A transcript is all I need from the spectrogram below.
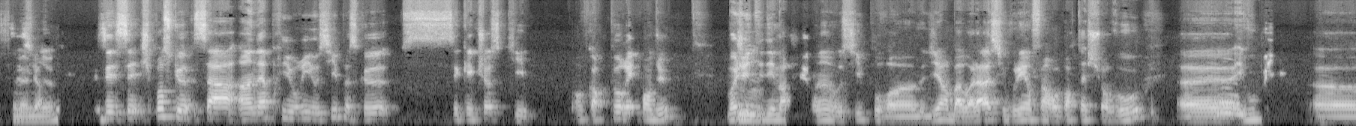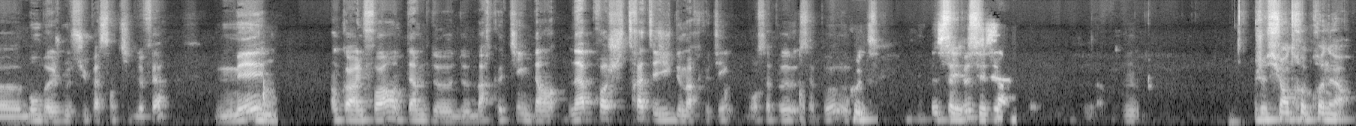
C'est mieux. je pense que ça a un a priori aussi parce que c'est quelque chose qui est encore peu répandu. Moi, j'ai hmm. été démarché hein, aussi pour euh, me dire, bah voilà, si vous voulez, on fait un reportage sur vous euh, et vous payez. Euh, bon, bah, je ne me suis pas senti de le faire. Mais hmm. encore une fois, en termes de, marketing, dans une approche stratégique de marketing, bon, ça peut. Ça peut Écoute, c'est ça. Hmm. Je suis entrepreneur.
